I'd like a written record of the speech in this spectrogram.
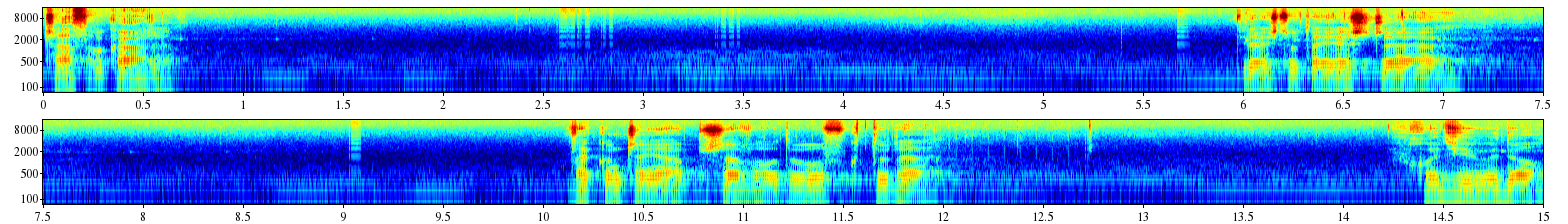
czas okaże. Widać tutaj jeszcze zakończenia przewodów, które wchodziły do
